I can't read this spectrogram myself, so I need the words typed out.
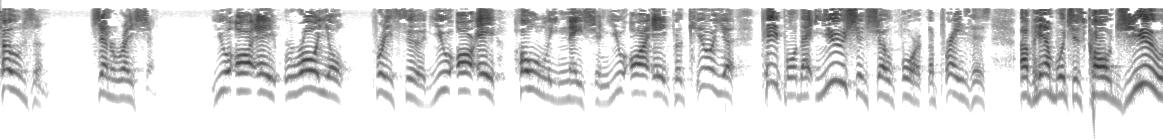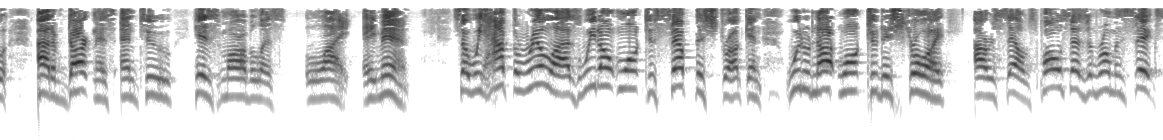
chosen generation. You are a royal priesthood. You are a holy nation. You are a peculiar people that you should show forth the praises of Him which has called you out of darkness and to His marvelous light. Amen. So we have to realize we don't want to self-destruct and we do not want to destroy ourselves. Paul says in Romans 6,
